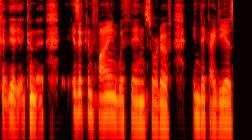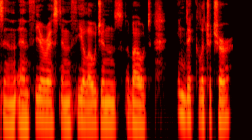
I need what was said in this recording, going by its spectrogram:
can, can, is it confined within sort of Indic ideas and, and theorists and theologians about Indic literature,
